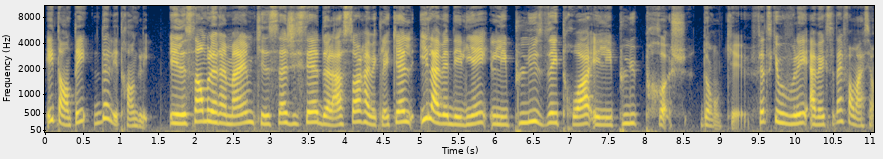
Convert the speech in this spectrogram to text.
et tenter de l'étrangler. Il semblerait même qu'il s'agissait de la sœur avec laquelle il avait des liens les plus étroits et les plus proches. Donc, euh, faites ce que vous voulez avec cette information.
